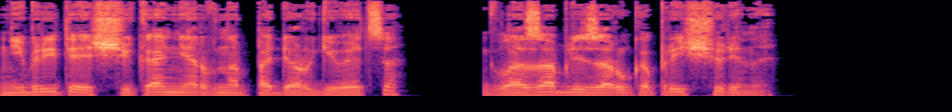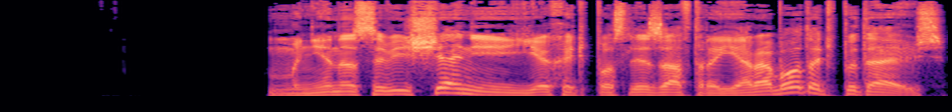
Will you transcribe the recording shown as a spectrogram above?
небритая щека нервно подергивается, глаза близоруко прищурены. «Мне на совещание ехать послезавтра, я работать пытаюсь!»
